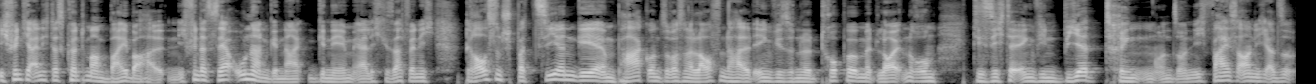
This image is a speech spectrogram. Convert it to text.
Ich finde ja eigentlich, das könnte man beibehalten. Ich finde das sehr unangenehm, ehrlich gesagt, wenn ich draußen spazieren gehe im Park und sowas und da laufen da halt irgendwie so eine Truppe mit Leuten rum, die sich da irgendwie ein Bier trinken und so. Und ich weiß auch nicht, also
